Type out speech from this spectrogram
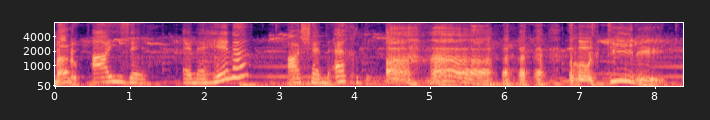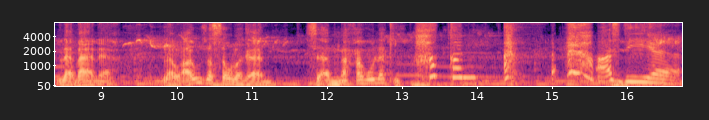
ماله؟ عايزاه أنا هنا عشان أخده. آها قلتيلي. لا مانع. لو عاوز الصولجان سأمنحه لك. حقا. قصدي آه،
